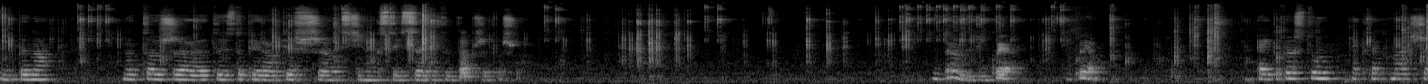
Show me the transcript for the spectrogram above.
Jakby na, na to, że to jest dopiero pierwszy odcinek z tej serii, to dobrze poszło. Naprawdę, dziękuję. Dziękuję. Ej, po prostu, jak tak masz, to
